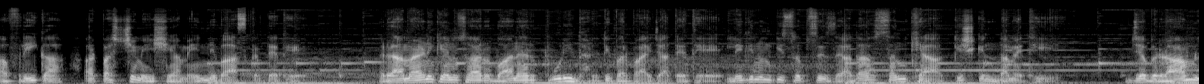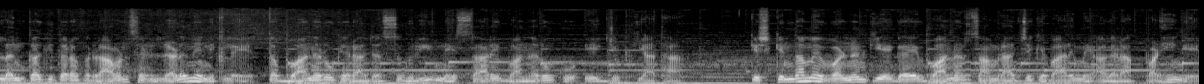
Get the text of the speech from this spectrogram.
अफ्रीका और पश्चिम एशिया में निवास करते थे। रामायण के अनुसार वानर पूरी धरती पर पाए जाते थे, लेकिन उनकी सबसे ज़्यादा संख्या किशकिंदा में थी। जब राम लंका की तरफ़ रावण से लड़ने निकले, तब वानरों के राजा सुग्रीव ने सारे वानरों को एकजुट किया था। किशकिंदा में वर्णन किए गए वानर साम्राज्य के बारे में अगर आप पढ़ेंगे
